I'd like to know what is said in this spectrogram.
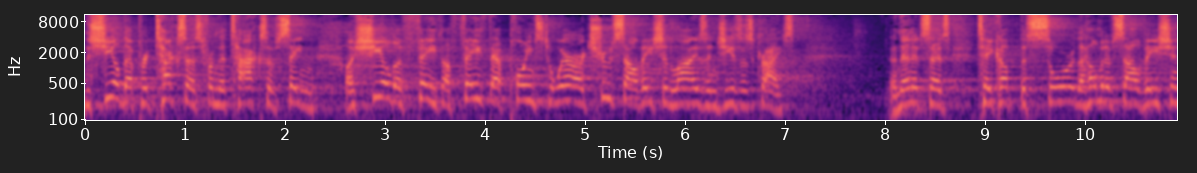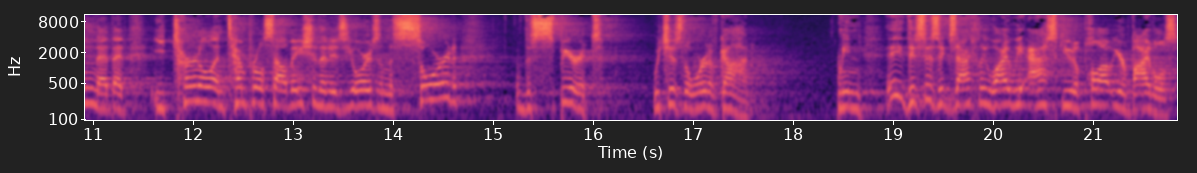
the shield that protects us from the attacks of Satan, a shield of faith, a faith that points to where our true salvation lies in Jesus Christ. And then it says, take up the sword, the helmet of salvation, that, that eternal and temporal salvation that is yours, and the sword of the Spirit, which is the Word of God. I mean, this is exactly why we ask you to pull out your Bibles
